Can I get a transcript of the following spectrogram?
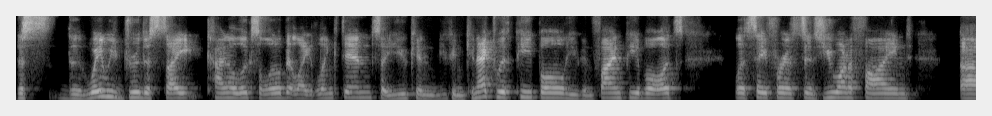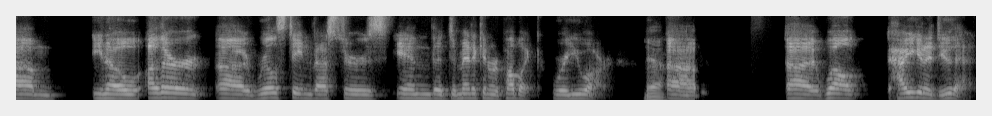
this the way we drew the site kind of looks a little bit like LinkedIn. So you can you can connect with people, you can find people. Let's let's say for instance you want to find um, you know other uh, real estate investors in the Dominican Republic where you are. Yeah. Uh, uh, well, how are you going to do that?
